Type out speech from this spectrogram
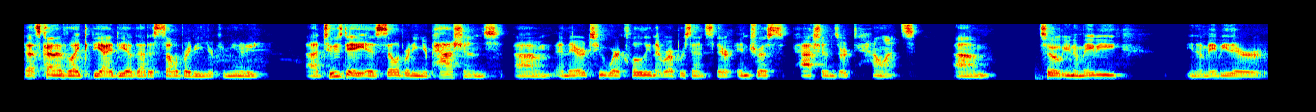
that's kind of like the idea of that is celebrating your community uh, Tuesday is celebrating your passions, um, and they're to wear clothing that represents their interests, passions, or talents. Um, so you know maybe you know maybe they're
